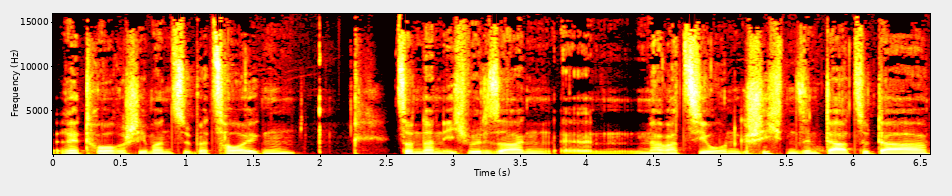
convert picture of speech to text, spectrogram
rhetorisch jemanden zu überzeugen, sondern ich würde sagen, äh, Narration, Geschichten sind dazu da,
